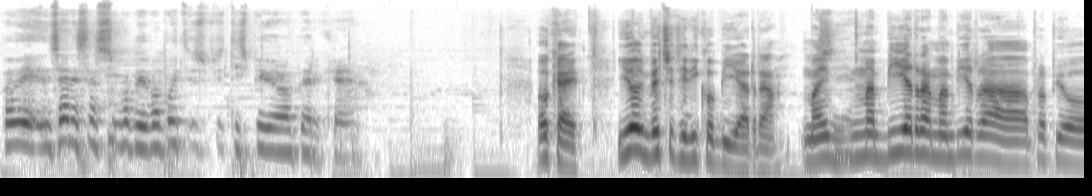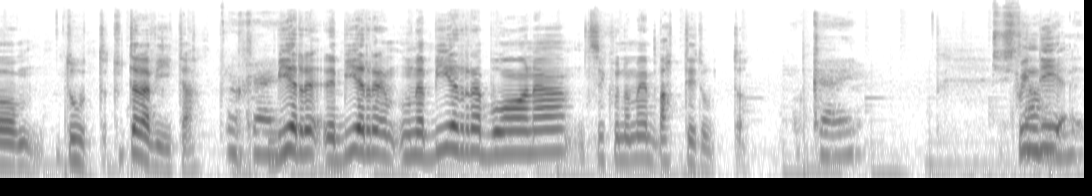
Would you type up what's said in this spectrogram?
vabbè, cioè nel senso, vabbè, ma poi ti, ti spiegherò perché. ok. Io invece ti dico birra. Ma, Sì. ma birra, ma birra proprio tut- tutta la vita. Ok, Birre- le birre- una birra buona, secondo me, batte tutto. ok. Ci sta, Quindi le-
